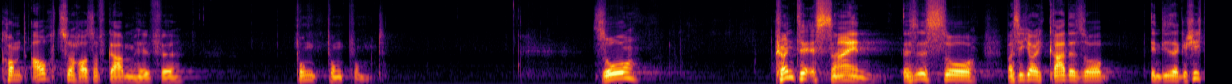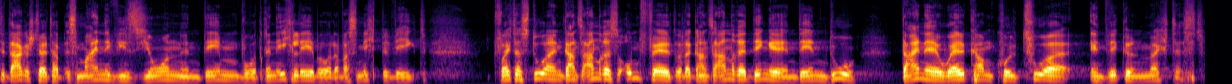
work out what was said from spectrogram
kommt auch zur Hausaufgabenhilfe. Punkt, Punkt, Punkt. So könnte es sein. Es ist so, was ich euch gerade so in dieser Geschichte dargestellt habe, ist meine Vision in dem, worin ich lebe oder was mich bewegt. Vielleicht hast du ein ganz anderes Umfeld oder ganz andere Dinge, in denen du deine Welcome-Kultur entwickeln möchtest.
